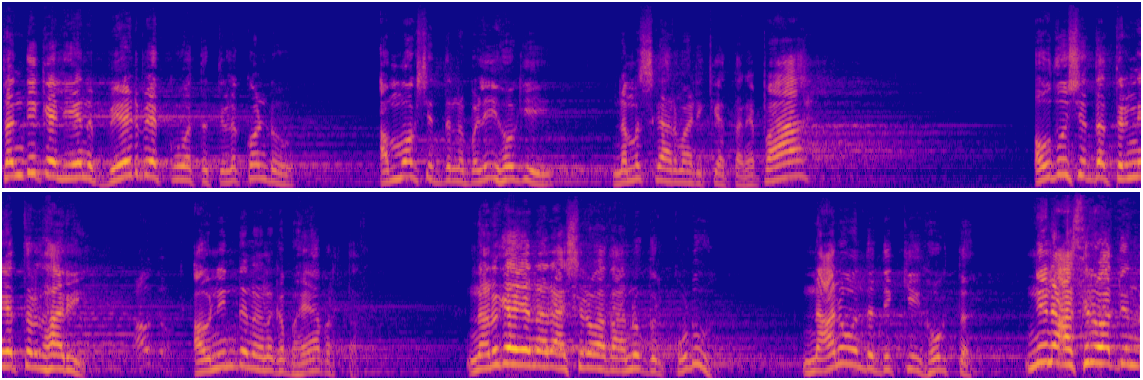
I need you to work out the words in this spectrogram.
ತಂದೆ ಕೈಲಿ ಏನು ಬೇಡಬೇಕು ಅಂತ ತಿಳ್ಕೊಂಡು ಅಮ್ಮೋಗ ಸಿದ್ಧನ ಬಳಿ ಹೋಗಿ ನಮಸ್ಕಾರ ಮಾಡಿ ಕೇಳ್ತಾನೆಪ್ಪ. ಹೌದು ಸಿದ್ಧ ತ್ರಿನೇತ್ರಧಾರಿ. ಅವನಿಂದ ನನಗೆ ಭಯ ಬರ್ತದೆ. ನನಗೆ ಏನಾರ ಆಶೀರ್ವಾದ ಅನುಗ್ರಹ ಕೊಡು. ನಾನು ಒಂದು ದಿಕ್ಕಿಗೆ ಹೋಗ್ತ. ನಿನ್ನ ಆಶೀರ್ವಾದದಿಂದ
